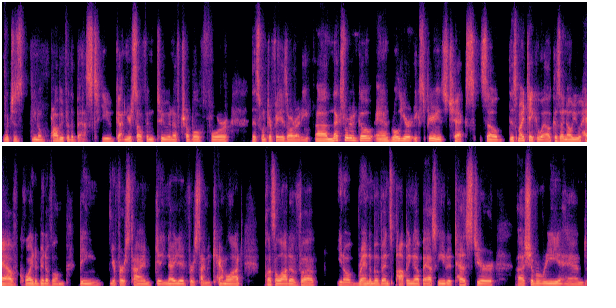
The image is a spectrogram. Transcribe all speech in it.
which is, you know, probably for the best. You've gotten yourself into enough trouble for this winter phase already. Um, next, we're going to go and roll your experience checks. So this might take a while because I know you have quite a bit of them, being your first time getting knighted, first time in Camelot, plus a lot of uh, you know random events popping up asking you to test your uh, chivalry and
